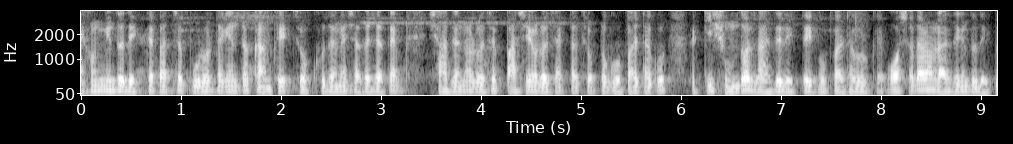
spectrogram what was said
এখন কিন্তু দেখতে পাচ্ছ, পুরোটা কিন্তু কমপ্লিট চক্ষুদানের সাথে সাথে সাজানো রয়েছে। পাশেও রয়েছে একটা ছোট্ট গোপাল ঠাকুর। আর কি সুন্দর লাগছে দেখতে গোপাল ঠাকুরকে। অসাধারণ লাগছে কিন্তু দেখতে।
